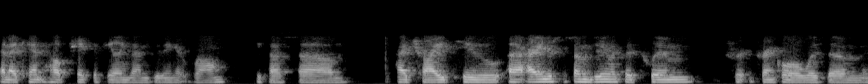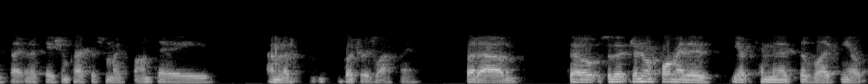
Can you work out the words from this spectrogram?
and I can't help shake the feeling that I'm doing it wrong because um, I try to. Uh, I understand. So I'm doing like the TWIM tr- tranquil wisdom insight meditation practice from like Bhante. I'm gonna butcher his last name, but um, so so the general format is you know 10 minutes of like you know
